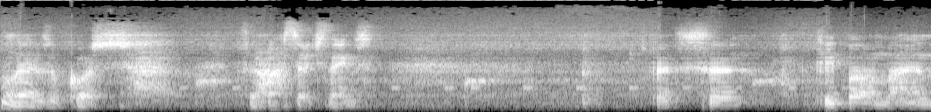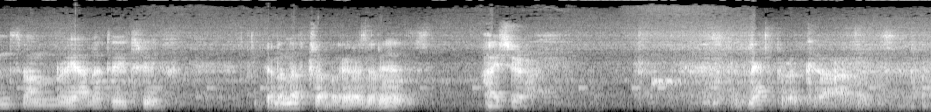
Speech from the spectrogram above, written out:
Well, that is, of course, if there are such things. Let's uh, keep our minds on reality, Chief. We've got enough trouble here as it is. Aye, sir. Leprechauns.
